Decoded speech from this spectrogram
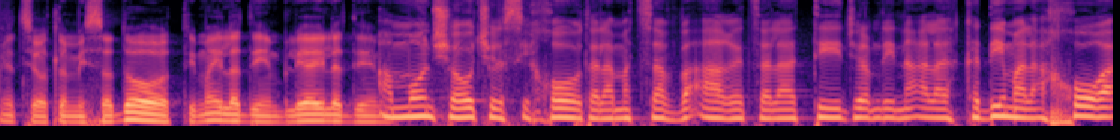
יציאות למסעדות, עם הילדים, בלי הילדים. המון שעות של שיחות על המצב בארץ, על העתיד של המדינה, על הקדימה, על האחורה.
